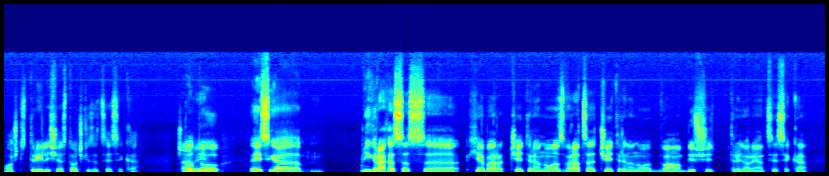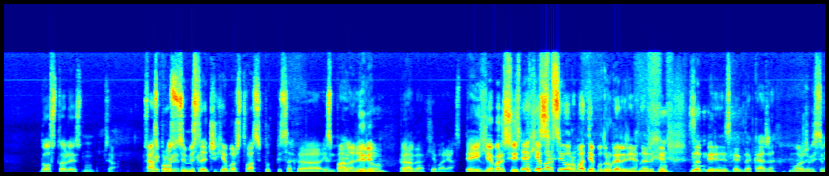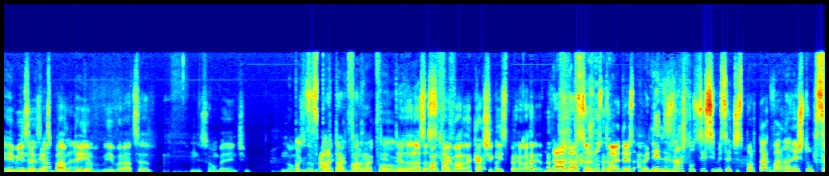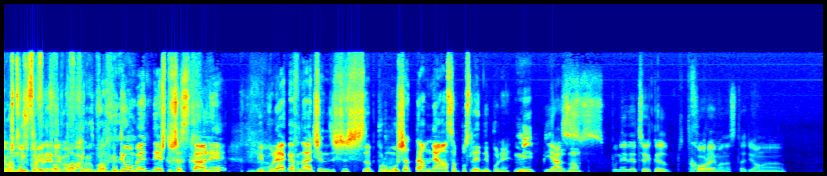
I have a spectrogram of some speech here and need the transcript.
Още 3 или 6 точки за ЦСК. Защото, ей сега, играха с а, Хебър 4 на 0, с Враца 4 на 0, двама бивши треньори на ЦСК. Доста лесно. Сега, Аз просто си мисля, че Хебър с това си подписаха Е, изпадането. Пирин. А, бе, Хебър аз. Те и. Хебър си Те Хебър сигурно, ма те по друга линия, нали? За Пирин исках да кажа. Може би се Еми, подписаха не знам там. Те и, и Враца не съм убеден, че много Пък за. Спартак Варна, какво? те- А, Враца а са- Спартак Варна как ще ги изпреварят? Да, да, всъщност това е интересно. Абе, не, не знам, защото си си мисля, че Спартак Варна нещо... Все още не са мускули. влезли в, в, в, в един момент нещо ще стане и Да. по някакъв начин ще, ще се промушат там, няма да са последни поне. Ми, и аз, Не знам. поне деца вика, хора има на стадиона.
